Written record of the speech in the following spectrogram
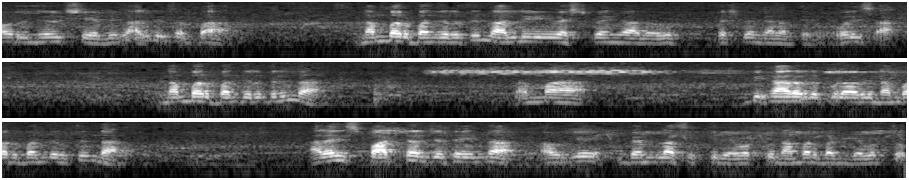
ಅವರು ನಿರೀಕ್ಷೆ ಇರಲಿಲ್ಲ. ಅಲ್ಲಿ ಸ್ವಲ್ಪ ನಂಬರ್ ಬಂದಿರೋದ್ರಿಂದ ಅಲ್ಲಿ ವೆಸ್ಟ್ ಬೆಂಗಾಲ್ ವೆಸ್ಟ್ ಬೆಂಗಾಲ್ ಅಂತೀನಿ ಒರಿಸ್ಸಾ ನಂಬರ್ ಬಂದಿರೋದ್ರಿಂದ ನಮ್ಮ ಬಿಹಾರದ ಕೂಡ ಅವ್ರಿಗೆ ನಂಬರ್ ಬಂದಿರೋದ್ರಿಂದ ಅಲೈನ್ಸ್ ಪಾರ್ಟ್ನರ್ ಜೊತೆಯಿಂದ ಅವ್ರಿಗೆ ಬೆಂಬಲ ಸಿಕ್ಕಿದೆ. ಹೊತ್ತು ನಂಬರ್ ಬಂದಿದೆ. ಹೊತ್ತು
